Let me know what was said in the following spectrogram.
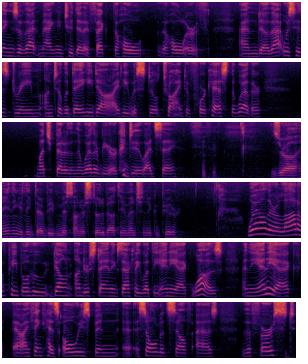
things of that magnitude that affect the whole, the whole earth. And uh, that was his dream until the day he died. He was still trying to forecast the weather, much better than the Weather Bureau could do, I'd say. Is there uh, anything you think that would be misunderstood about the invention of the computer? Well, there are a lot of people who don't understand exactly what the ENIAC was. And the ENIAC, uh, I think, has always been uh, sold itself as the first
